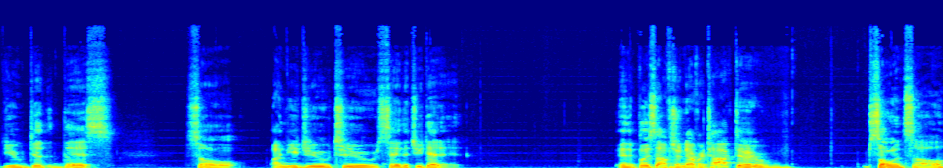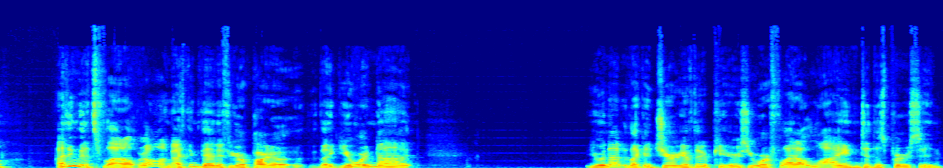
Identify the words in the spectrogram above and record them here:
you did this so i need you to say that you did it. And the police officer never talked to so and so i think that's flat out wrong. I think that if you're a part of like you are not you are not like a jury of their peers. You are flat out lying to this person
